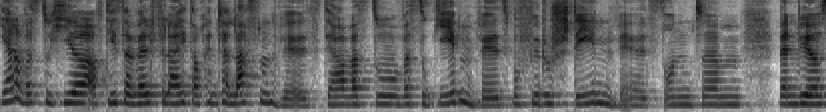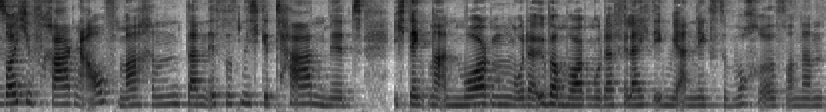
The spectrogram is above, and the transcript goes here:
ja, was du hier auf dieser Welt vielleicht auch hinterlassen willst, ja, was du, was du geben willst, wofür du stehen willst. Und ähm, wenn wir solche Fragen aufmachen, dann ist es nicht getan mit, ich denke mal an morgen oder übermorgen oder vielleicht irgendwie an nächste Woche, sondern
